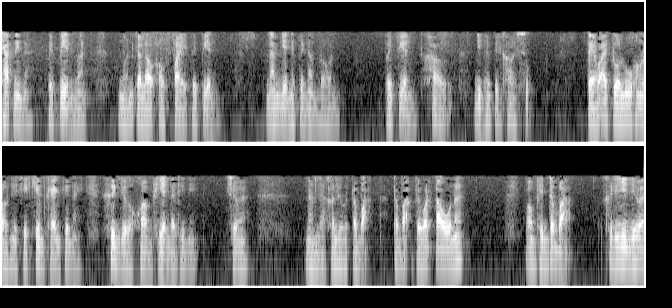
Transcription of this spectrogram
ชัดๆนี่นะไปเปลี่ยนมัน เหมือนกับเราเอาไฟไปเปลี่ยน น้ำเย็นให้เป็นน้ำร้อน ไปเปลี่ยนข้าวดิบให้เป็นข้าวสุกแต่ว่าไอ้ตัวรู้ของเราเนี่ยที่เข้มแข็งแค่ไหน ขึ้นอยู่กับความเพียรแล้วทีนี้ ใช่ไหมนั่นแหละเขาเรียกว่าตบะตบะแปลว่าเตานะความเพ็ญตบะเคยได้ยินใช่ไหม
